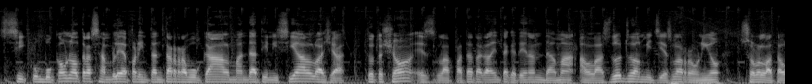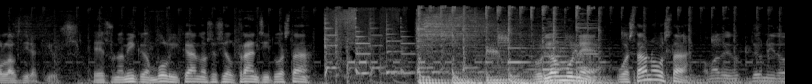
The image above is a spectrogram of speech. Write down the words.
si convocar una altra assemblea per intentar revocar el mandat inicial, vaja, tot això és la patata calenta que tenen demà a les 12 del migdia, és la reunió sobre la taula dels directius. És una mica embolicat, no sé si el trànsit ho està. Oriol Moner, ho està o no ho està? Home, Déu- Déu-n'hi-do,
